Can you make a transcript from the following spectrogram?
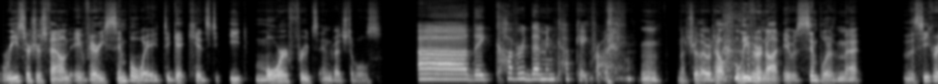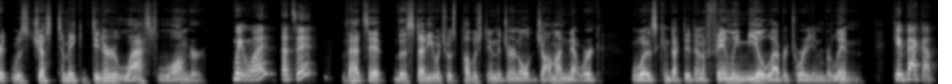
researchers found a very simple way to get kids to eat more fruits and vegetables. Uh, they covered them in cupcake frosting. Mm, not sure that would help. Believe it or not, it was simpler than that. The secret was just to make dinner last longer. Wait, what? That's it? That's it. The study, which was published in the journal JAMA Network, was conducted in a family meal laboratory in Berlin. Okay, back up.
